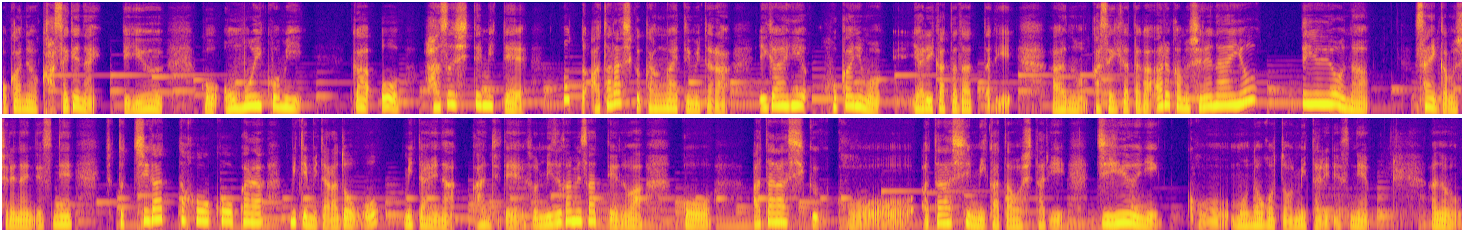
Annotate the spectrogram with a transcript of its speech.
お金を稼げないっていうこう思い込みがを外してみてもっと新しく考えてみたら意外に他にもやり方だったりあの稼ぎ方があるかもしれないよっていうようなサインかもしれないんですね。ちょっと違った方向から見てみたらどう？みたいな感じでその水亀座っていうのはこう新しくこう新しい見方をしたり自由にこう物事を見たりですねあの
